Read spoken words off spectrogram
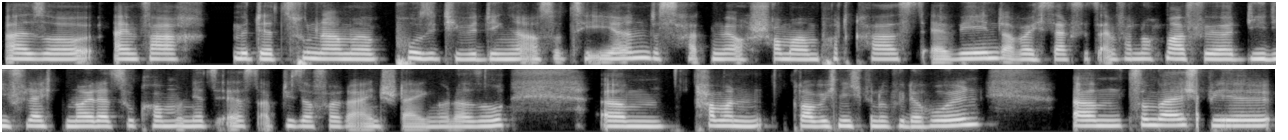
Also einfach mit der Zunahme positive Dinge assoziieren. Das hatten wir auch schon mal im Podcast erwähnt, aber ich sage es jetzt einfach nochmal für die, die vielleicht neu dazukommen und jetzt erst ab dieser Folge einsteigen oder so. Ähm, kann man, glaube ich, nicht genug wiederholen. Ähm, zum Beispiel,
